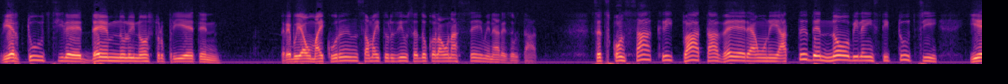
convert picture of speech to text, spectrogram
virtuțile demnului nostru prieten, trebuiau mai curând sau mai târziu să ducă la un asemenea rezultat să-ți consacri toată averea unei atât de nobile instituții, e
